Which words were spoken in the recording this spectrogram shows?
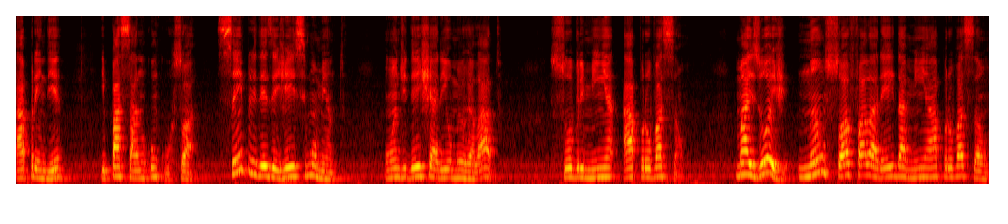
aprender e passar no concurso. Ó, sempre desejei esse momento, onde deixaria o meu relato sobre minha aprovação. Mas hoje não só falarei da minha aprovação,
